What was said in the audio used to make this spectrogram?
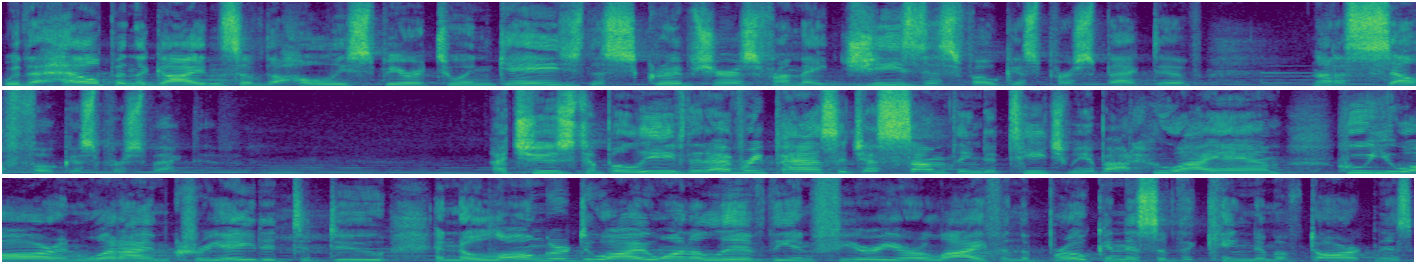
with the help and the guidance of the Holy Spirit, to engage the scriptures from a Jesus focused perspective, not a self focused perspective. I choose to believe that every passage has something to teach me about who I am, who you are, and what I am created to do. And no longer do I want to live the inferior life and the brokenness of the kingdom of darkness.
